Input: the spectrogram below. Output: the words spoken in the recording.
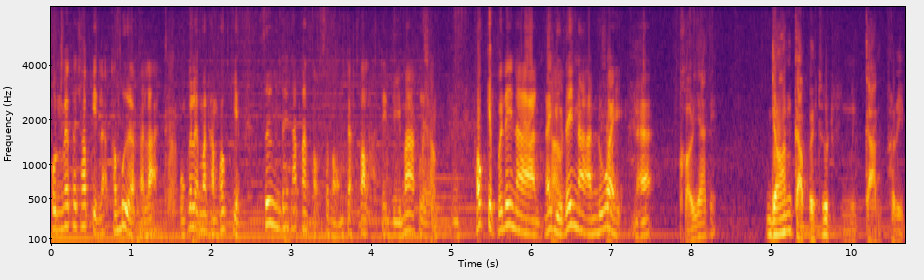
คนไม่ค่อยชอบกินละเขาเบื่อกันละครับผมก็เลยมาทำข้าวเกรียบ ซึ่งได้รับการตอบสนองจากตลาดได้ดีมากเลยครับเขาเก็บไว้ได้นานครันะบ อยู่ได้นานด้วยนะฮะ ขออนุญาตนิดย้อนกลับไปทุถึงการผลิต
